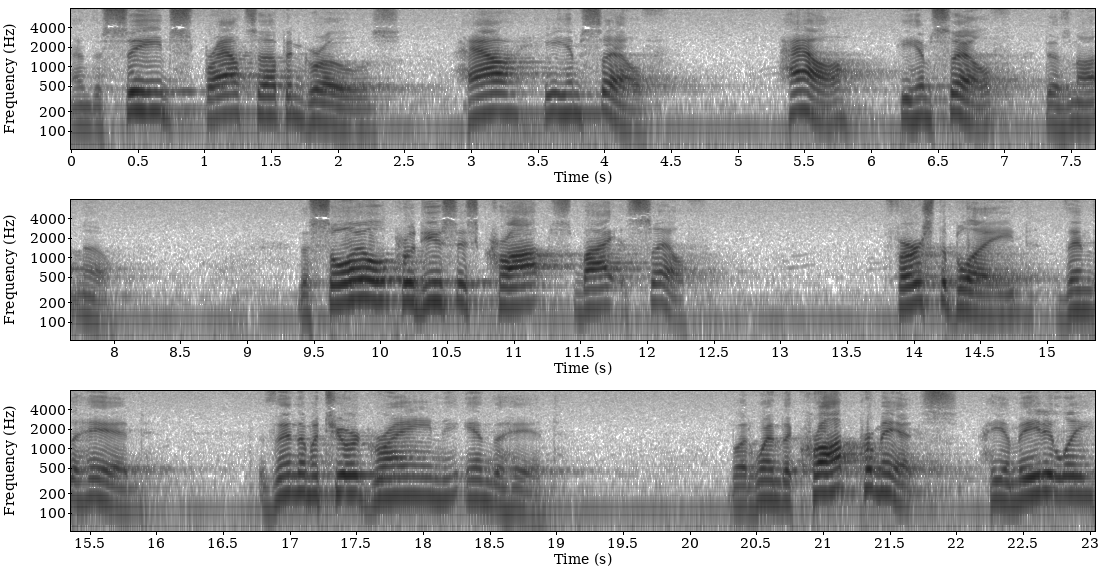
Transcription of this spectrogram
and the seed sprouts up and grows. How he himself, how he himself does not know. The soil produces crops by itself. First the blade, then the head, then the mature grain in the head. But when the crop permits, he immediately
